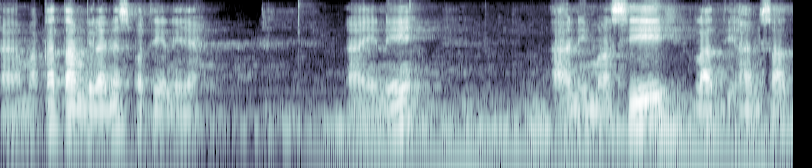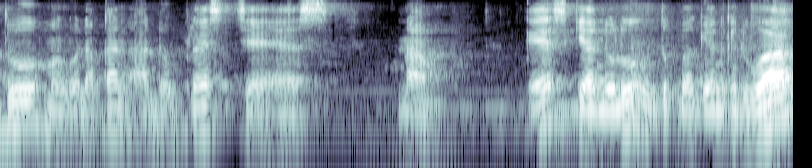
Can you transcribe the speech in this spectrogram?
Nah maka tampilannya seperti ini ya. Nah ini animasi latihan 1 menggunakan Adobe Flash CS 6 oke sekian dulu untuk bagian kedua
